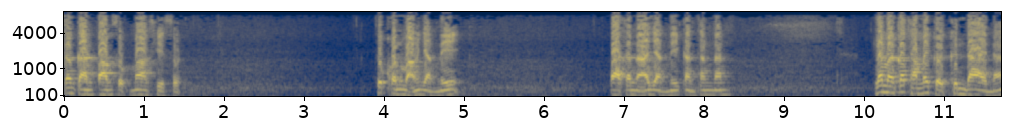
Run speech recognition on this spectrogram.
ต้องการความสุขมากที่สุด ทุกคนหวังอย่างนี้ ปรารถนาอย่างนี้กันทั้งนั้น และมันก็ทำให้เกิดขึ้นได้นะ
